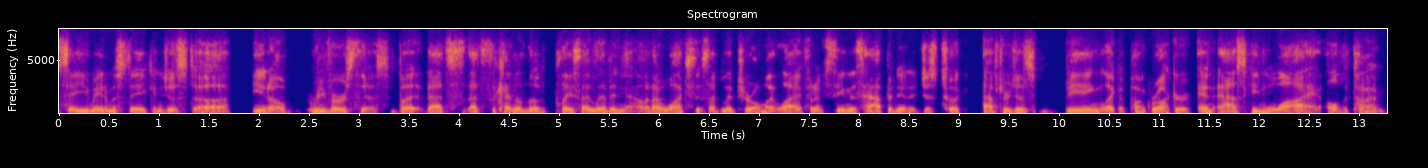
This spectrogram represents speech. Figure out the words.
say you made a mistake and just uh, you know, reverse this. But that's that's the kind of the place I live in now. And I watch this. I've lived here all my life and I've seen this happen. And it just took after just being like a punk rocker and asking why all the time.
